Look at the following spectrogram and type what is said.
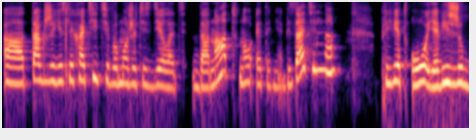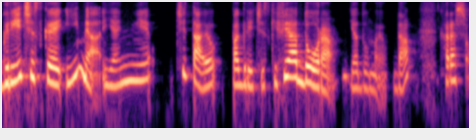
А, также, если хотите, вы можете сделать донат, но это не обязательно. Привет. О, я вижу греческое имя. Я не читаю по-гречески. Феодора, я думаю, да? Хорошо.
